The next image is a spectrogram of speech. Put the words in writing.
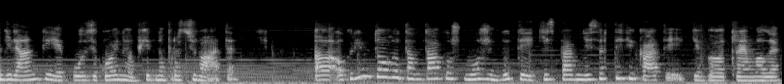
ділянки, яку з якою необхідно працювати. А, окрім того, там також можуть бути якісь певні сертифікати, які ви отримали.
